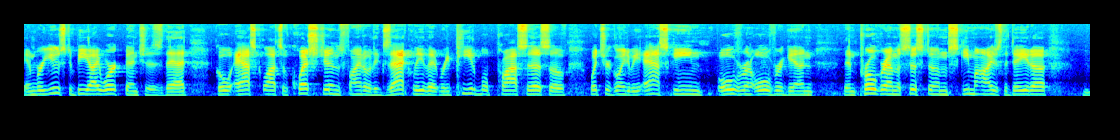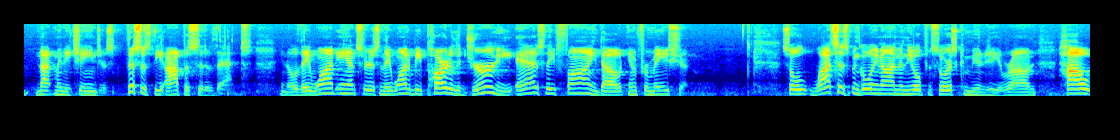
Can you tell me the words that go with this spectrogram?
And we're used to BI workbenches that go ask lots of questions, find out exactly that repeatable process of what you're going to be asking over and over again, then program the system, schemaize the data, not many changes. This is the opposite of that. You know, they want answers and they want to be part of the journey as they find out information. So lots has been going on in the open source community around how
